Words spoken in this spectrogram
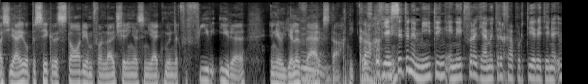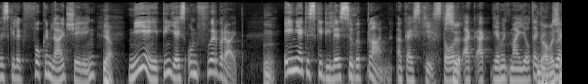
as jy op 'n sekere stadium van load shedding is en jy het moontlik vir 4 ure in jou hele mm. werksdag nie krag Of, of jy nie. sit in 'n meeting en net voordat jy moet terugrapporteer het jy nou ewe skielik fucking load shedding. Ja. Nee, jy het nie, jy's onvoorbereid. Mm. En jy het 'n skedule so beplan. Okay, skus. Daar So- ek ek jy moet my heeltyd toon hou,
